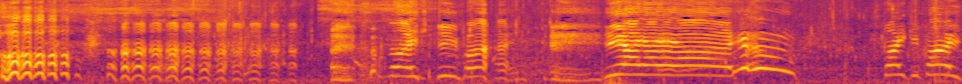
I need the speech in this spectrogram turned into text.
Pikey Pike! Ja, ja, ja, ja! Joehoe! Pikey Pike!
